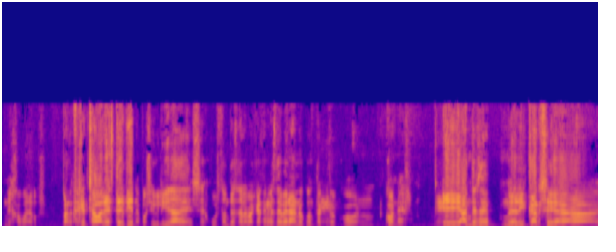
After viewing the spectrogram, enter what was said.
dijo, bueno, pues parece que el chaval este tiene posibilidades. Justo antes de las vacaciones de verano contactó con, con él. Eh, antes de dedicarse a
